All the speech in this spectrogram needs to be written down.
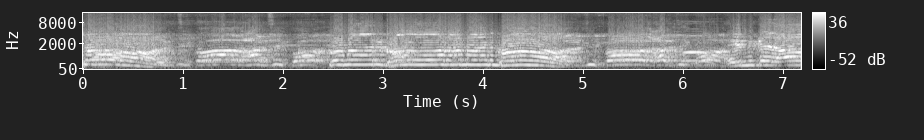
শহর। তোমার ঘর আমার ঘর। ইনকে রাও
